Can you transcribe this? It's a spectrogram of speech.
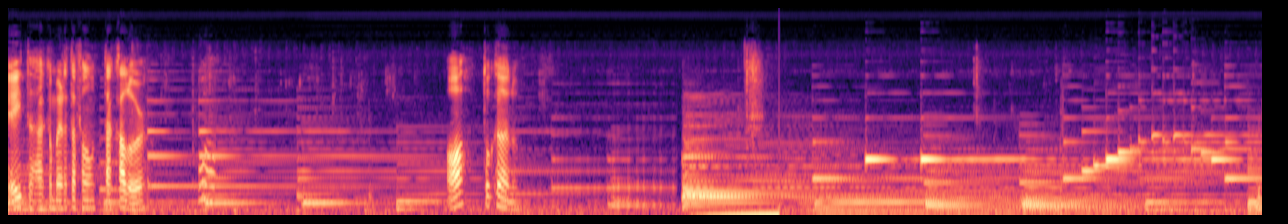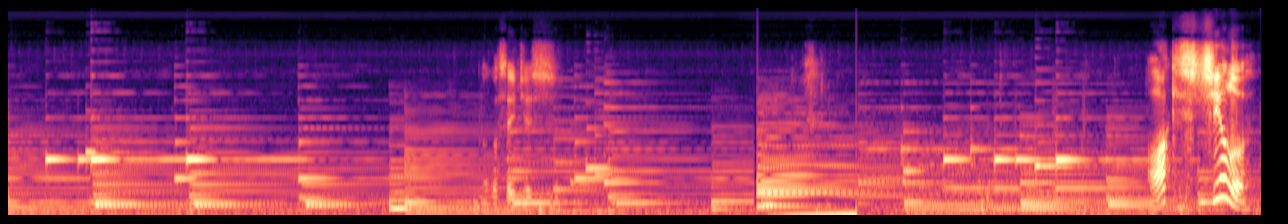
Eita, a câmera tá falando que tá calor. Porra. Ó, tocando. Não gostei disso. Ó, que estilo!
